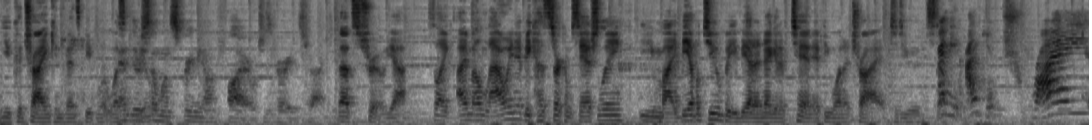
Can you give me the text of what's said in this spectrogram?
you could try and convince people it wasn't and there's you. someone screaming on fire, which is very distracting. That's true. Yeah. So like I'm allowing it because circumstantially you might be able to, but you'd be at a negative ten if you want to try to do stealth. I mean, I can try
